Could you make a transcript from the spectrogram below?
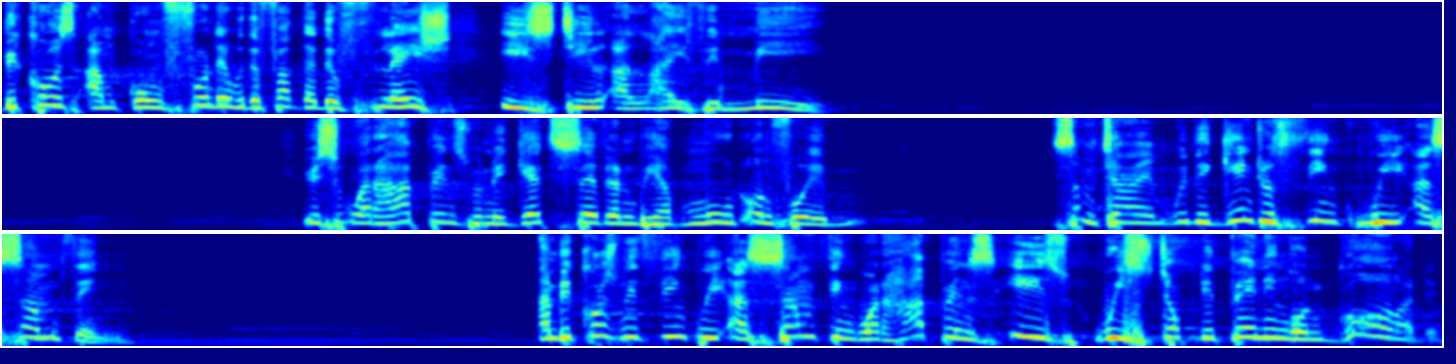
because I'm confronted with the fact that the flesh is still alive in me. You see what happens when we get saved and we have moved on for a some time, we begin to think we are something. And because we think we are something, what happens is we stop depending on God.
